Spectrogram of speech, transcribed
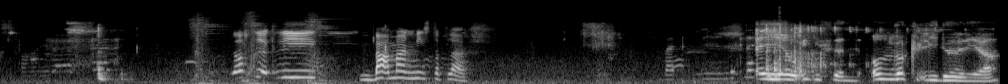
That's fine. Justice League. Batman meets the Flash. But Hey yo, Ethan, on Rocket League earlier,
